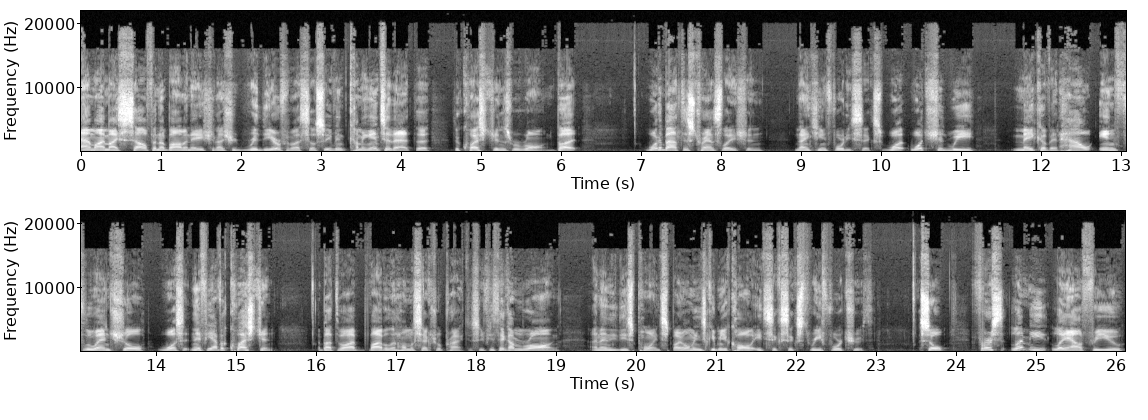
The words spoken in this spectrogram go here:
am I myself an abomination? I should rid the earth of myself. So even coming into that, the, the questions were wrong. But what about this translation, 1946? What, what should we make of it? How influential was it? And if you have a question about the Bible and homosexual practice, if you think I'm wrong on any of these points, by all means, give me a call, 866 34 Truth. So, first, let me lay out for you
